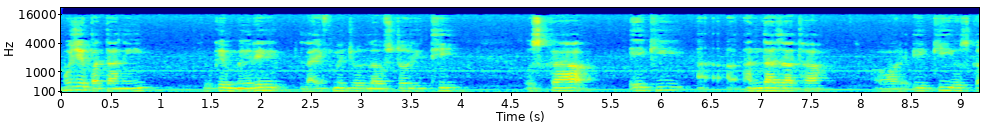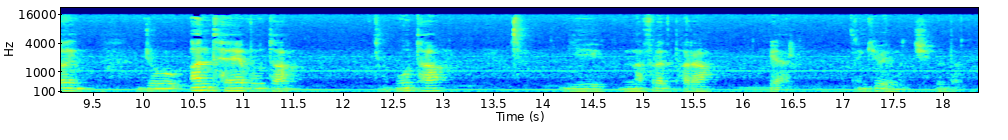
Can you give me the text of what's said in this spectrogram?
मुझे पता नहीं, क्योंकि मेरे लाइफ में जो लव स्टोरी थी, उसका एक ही अंदाज़ा था और एक ही उसका जो अंत है वो था वो था, ये नफ़रत भरा प्यार। Thank you very much goodbye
